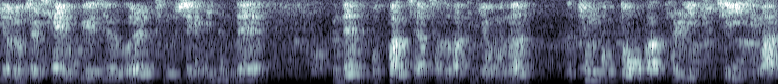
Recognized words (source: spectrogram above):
여름철 제일 우회 지역을 청주시가 했는데 근데 묵방 지하차도 같은 경우는 충북도가 관리 주체이지만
